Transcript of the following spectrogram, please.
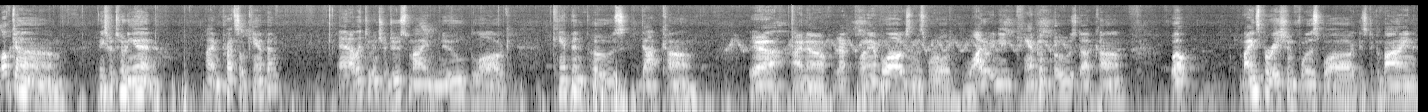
Welcome! Thanks for tuning in. I'm Pretzel Campen, and I'd like to introduce my new blog, campenpose.com. Yeah, I know, we got plenty of blogs in this world. Why do we need campenpose.com? Well, my inspiration for this blog is to combine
